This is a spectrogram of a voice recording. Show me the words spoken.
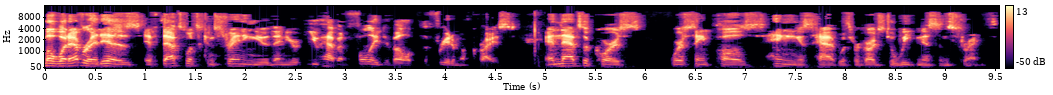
But whatever it is, if that's what's constraining you, then you you haven't fully developed the freedom of Christ. And that's of course where St. Paul's hanging his hat with regards to weakness and strength.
